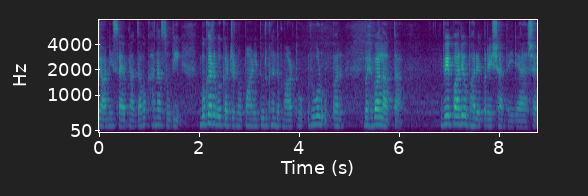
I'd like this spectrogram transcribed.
જાની સાહેબના દવાખાના સુધી ભૂગર્ભ ગટરનું પાણી દુર્ગંધ મારતું રોડ ઉપર વહેવા લાગતા વેપારીઓ ભારે પરેશાન થઈ રહ્યા છે.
